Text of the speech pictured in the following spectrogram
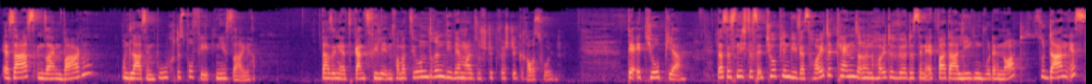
Er saß in seinem Wagen und las im Buch des Propheten Jesaja. Da sind jetzt ganz viele Informationen drin, die wir mal so Stück für Stück rausholen. Der Äthiopier. Das ist nicht das Äthiopien, wie wir es heute kennen, sondern heute würde es in etwa da liegen, wo der Nordsudan ist.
